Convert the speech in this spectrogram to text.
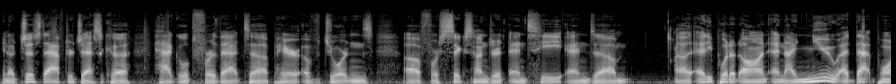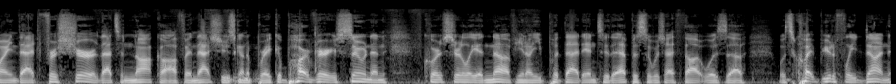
you know, just after Jessica haggled for that uh, pair of Jordans uh, for 600 NT, and um, uh, Eddie put it on, and I knew at that point that for sure that's a knockoff, and that shoe's going to break apart very soon. And of course, surely enough, you know, you put that into the episode, which I thought was uh, was quite beautifully done.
